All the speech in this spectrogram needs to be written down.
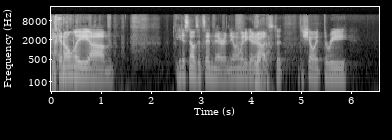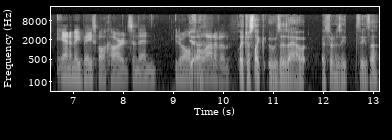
He can only um he just knows it's in there and the only way to get it out is to to show it three anime baseball cards and then it'll all Yeah. fall out of him. it just like oozes out as soon as he sees that.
